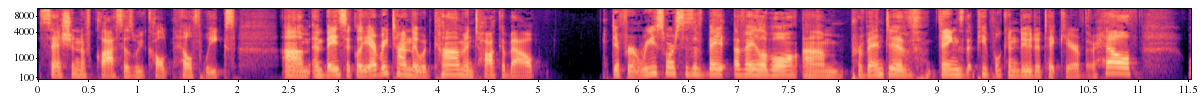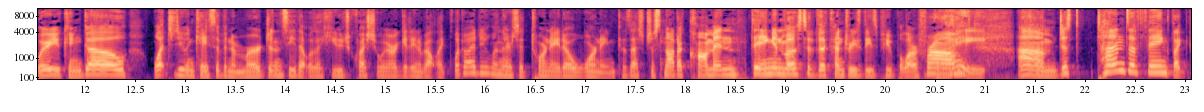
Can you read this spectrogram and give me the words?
session of classes we called Health Weeks. Um, and basically, every time they would come and talk about different resources available, um, preventive things that people can do to take care of their health, where you can go, what to do in case of an emergency. That was a huge question we were getting about, like, what do I do when there's a tornado warning? Because that's just not a common thing in most of the countries these people are from. Right. Um, just tons of things. Like,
